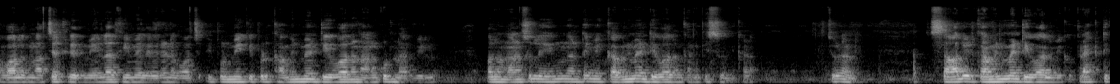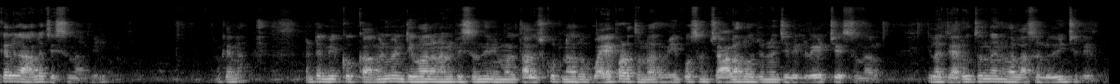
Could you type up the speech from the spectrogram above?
వాళ్ళకి నచ్చట్లేదు. మేల్ ఆర్ ఫీమేల్ ఎవరైనా కావచ్చు. ఇప్పుడు మీకు ఇప్పుడు కమిట్మెంట్ ఇవ్వాలని అనుకుంటున్నారు వీళ్ళు. వాళ్ళ మనసులో ఏముందంటే మీకు కమిట్మెంట్ ఇవ్వాలని కనిపిస్తుంది ఇక్కడ. చూడండి. సాలిడ్ కమిట్మెంట్ ఇవ్వాలి మీకు. ప్రాక్టికల్గా ఆలోచిస్తున్నారు వీళ్ళు. ఓకేనా? అంటే మీకు కమిట్మెంట్ ఇవ్వాలని అనిపిస్తుంది. మిమ్మల్ని తలుచుకుంటున్నారు. భయపడుతున్నారు. మీకోసం చాలా రోజుల నుంచి వీళ్ళు వెయిట్ చేస్తున్నారు. ఇలా జరుగుతుందని వాళ్ళు అసలు ఊహించలేదు.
